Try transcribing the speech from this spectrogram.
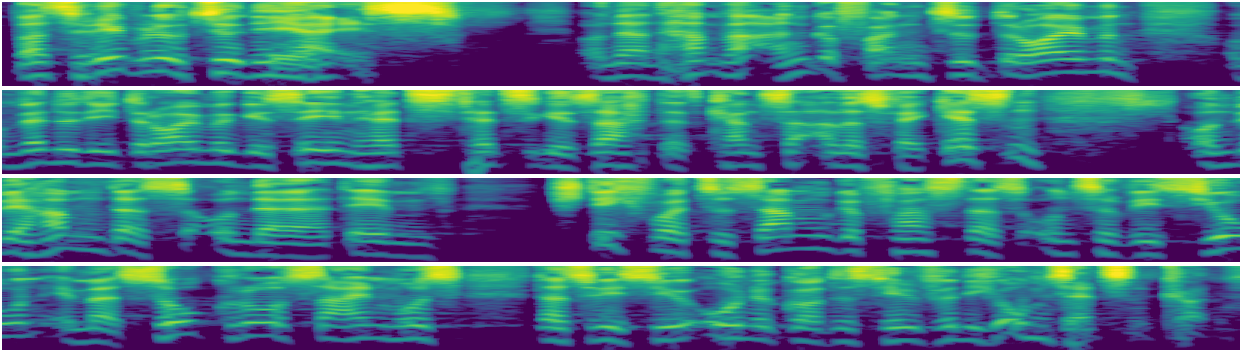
was revolutionär ist. Und dann haben wir angefangen zu träumen. Und wenn du die Träume gesehen hättest, hättest du gesagt, das kannst du alles vergessen. Und wir haben das unter dem Stichwort zusammengefasst, dass unsere Vision immer so groß sein muss, dass wir sie ohne Gottes Hilfe nicht umsetzen können.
